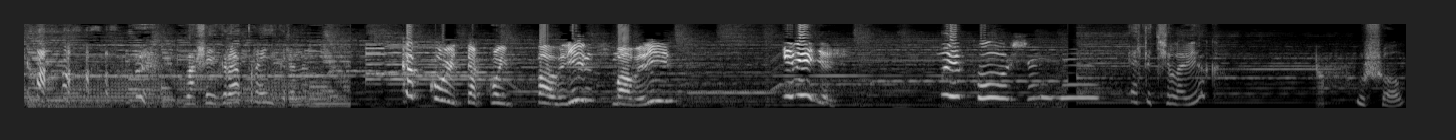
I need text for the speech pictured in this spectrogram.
Ваша игра проиграна. Какой такой павлин-смавлин? Не видишь? Мы кушаем. Этот человек ушел.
